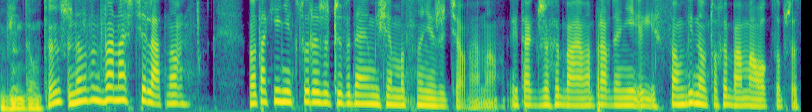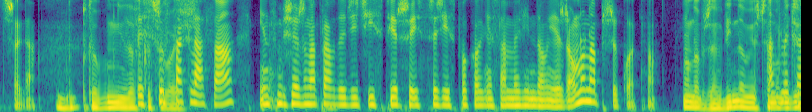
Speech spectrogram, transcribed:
Windą też? No to 12 lat, no. No takie niektóre rzeczy wydają mi się mocno nieżyciowe, no. I także chyba naprawdę nie, z tą winą to chyba mało kto przestrzega. To by mnie To jest zaskoczyłaś. szósta klasa, więc myślę, że naprawdę dzieci z pierwszej i z trzeciej spokojnie same windą jeżdżą. No na przykład, no. No dobrze, windą jeszcze A z mogę dziecko...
